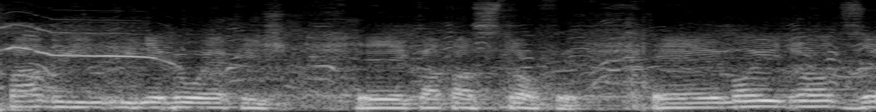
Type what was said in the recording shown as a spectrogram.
spadł i, nie było jakiejś e, katastrofy. Moi drodzy,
